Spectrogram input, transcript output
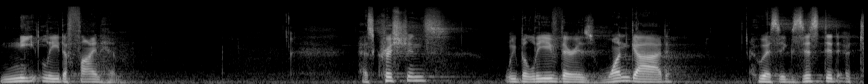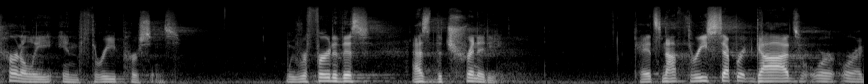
neatly define him. As Christians, we believe there is one God who has existed eternally in three persons. We refer to this as the Trinity. Okay, it's not three separate gods or, or a,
